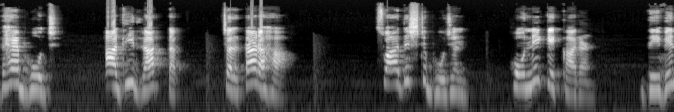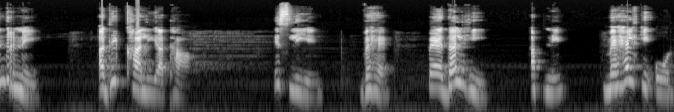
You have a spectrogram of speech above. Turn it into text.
वह भोज आधी रात तक चलता रहा। स्वादिष्ट भोजन होने के कारण देवेंद्र ने अधिक खा लिया था। इसलिए वह पैदल ही अपने महल की ओर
